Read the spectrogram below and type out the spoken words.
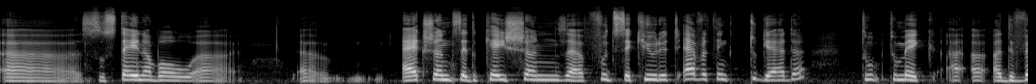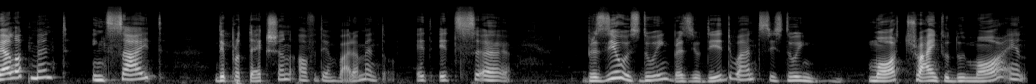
uh, sustainable uh, actions, educations, food security, everything together to, to make a, a, development inside the protection of the environmental. It, it's Brazil is doing, Brazil did once, is doing more, trying to do more, and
